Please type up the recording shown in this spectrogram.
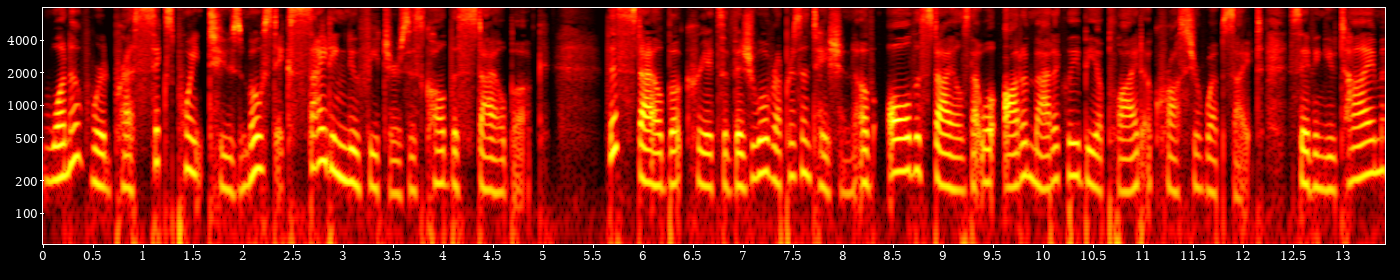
One of WordPress 6.2's most exciting new features is called the Style Book. This style book creates a visual representation of all the styles that will automatically be applied across your website, saving you time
